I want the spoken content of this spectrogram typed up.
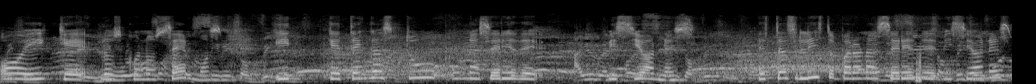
hoy, que los conocemos y que tengas tú una serie de visiones. ¿Estás listo para una serie de visiones?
